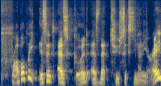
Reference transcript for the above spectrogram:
probably isn't as good as that 269 ERA.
